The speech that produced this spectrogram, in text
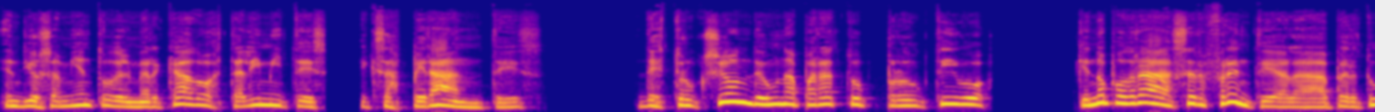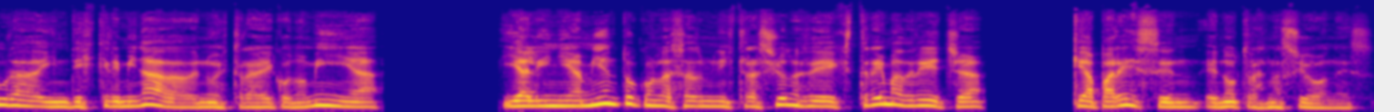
endiosamiento del mercado hasta límites exasperantes, destrucción de un aparato productivo que no podrá hacer frente a la apertura indiscriminada de nuestra economía y alineamiento con las administraciones de extrema derecha que aparecen en otras naciones.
